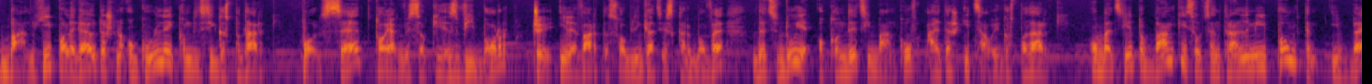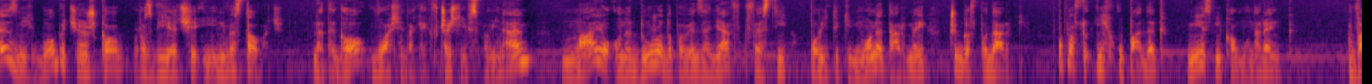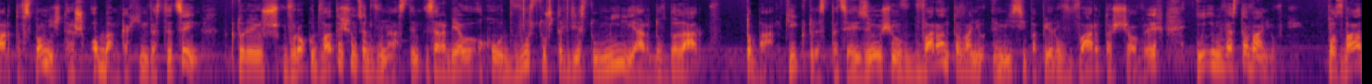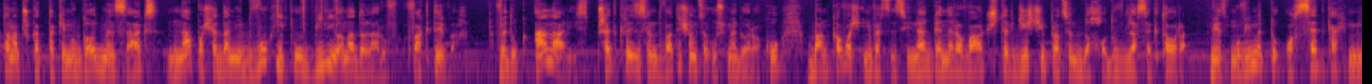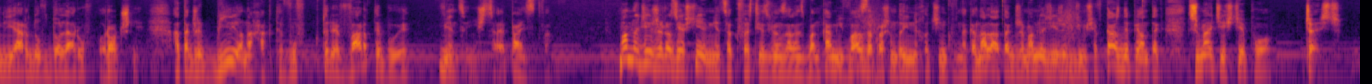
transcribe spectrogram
Banki polegają też na ogólnej kondycji gospodarki. W Polsce to, jak wysoki jest WIBOR, czy ile warte są obligacje skarbowe, decyduje o kondycji banków, ale też i całej gospodarki. Obecnie to banki są centralnym jej punktem i bez nich byłoby ciężko rozwijać się i inwestować. Dlatego, właśnie tak jak wcześniej wspominałem, mają one dużo do powiedzenia w kwestii polityki monetarnej czy gospodarki. Po prostu ich upadek nie jest nikomu na rękę. Warto wspomnieć też o bankach inwestycyjnych, które już w roku 2012 zarabiały około 240 miliardów dolarów. To banki, które specjalizują się w gwarantowaniu emisji papierów wartościowych i inwestowaniu w niej. Pozwala to na przykład takiemu Goldman Sachs na posiadaniu 2,5 biliona dolarów w aktywach. Według analiz przed kryzysem 2008 roku bankowość inwestycyjna generowała 40% dochodów dla sektora. Więc mówimy tu o setkach miliardów dolarów rocznie, a także bilionach aktywów, które warte były więcej niż całe państwa. Mam nadzieję, że rozjaśniłem nieco kwestie związane z bankami. Was zapraszam do innych odcinków na kanale, a także mam nadzieję, że widzimy się w każdy piątek. Trzymajcie się ciepło. Cześć!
